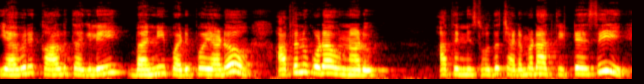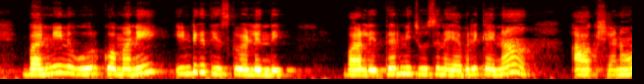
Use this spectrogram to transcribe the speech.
ఎవరి కాలు తగిలి బన్నీ పడిపోయాడో అతను కూడా ఉన్నాడు. అతన్ని సొద చడమడా తిట్టేసి బన్నీని ఊరుకోమని ఇంటికి తీసుకువెళ్ళింది. వాళ్ళిద్దరిని చూసిన ఎవరికైనా ఆ క్షణం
